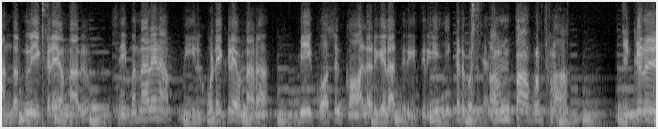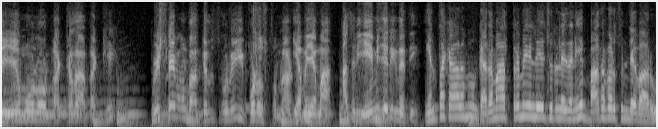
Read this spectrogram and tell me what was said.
అందరూ ఇక్కడే ఉన్నారు. శ్రీమన్నారాయణ మీరు కూడా ఇక్కడే ఉన్నారా? మీకోసం కాలు అడిగేలా తిరిగి తిరిగి ఇక్కడికి వచ్చాను అంతా ఇక్కడే ఏమోలో దక్కదా దక్కి విషయం అంతా తెలుసుకుని ఇప్పుడు వస్తున్నాడు. యమయమ అసలు ఏమి జరిగినది? ఇంతకాలము గద మాత్రమే లేచుటలేదని బాధపడుతుండేవారు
